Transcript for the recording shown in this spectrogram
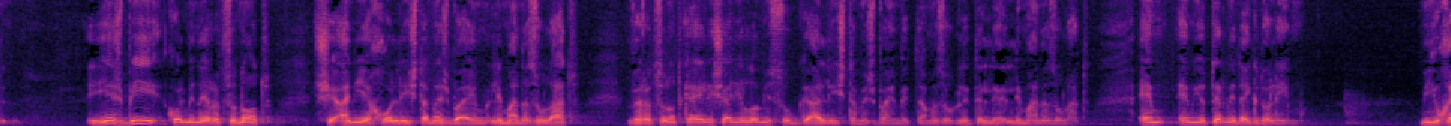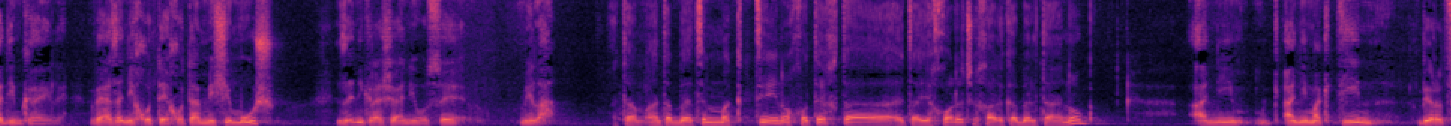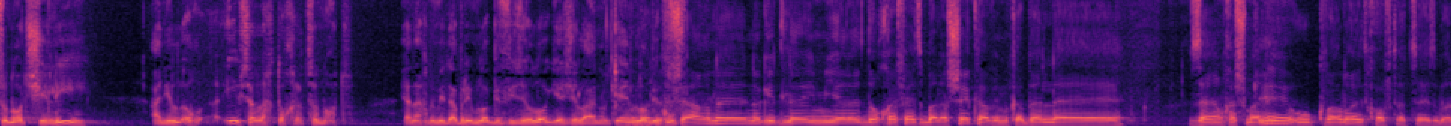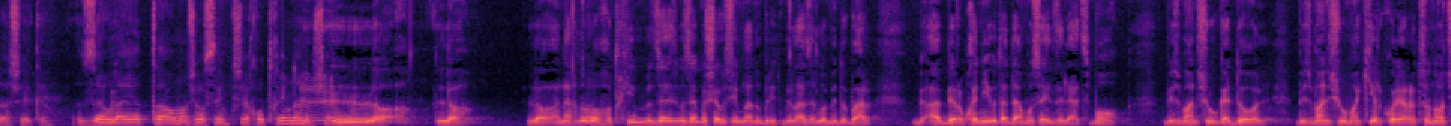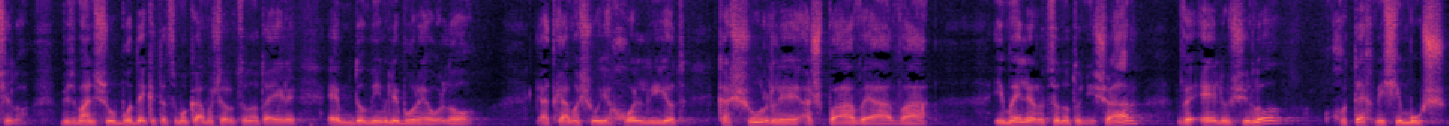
יש בי כל מיני רצונות שאני יכול להשתמש בהם למען הזולת, ורצונות כאלה שאני לא מסוגל להשתמש בהם למען הזולת. הם, הם יותר מדי גדולים, מיוחדים כאלה. ואז אני חותך אותם משימוש, זה נקרא שאני עושה מילה. אתה, אתה בעצם מקטין או חותך את, את היכולת שלך לקבל תענוג? אני, אני מקטין ברצונות שלי, אני לא, אי אפשר לחתוך רצונות. אנחנו מדברים לא בפיזיולוגיה שלנו, כן? לא בגוף. אבל אפשר, נגיד, אם ילד דוחף אצבע לשקע ומקבל אה, זרם חשמלי, כן. הוא כבר לא ידחוף את האצבע לשקע. זה אולי הטראומה שעושים כשחותכים לנו שם. לא, לא. לא, אנחנו לא, לא חותכים, זה, זה מה שעושים לנו ברית מילה, זה לא מדובר, ברוחניות אדם עושה את זה לעצמו, בזמן שהוא גדול, בזמן שהוא מכיר כל הרצונות שלו, בזמן שהוא בודק את עצמו כמה שהרצונות האלה הם דומים לבורא או לא, עד כמה שהוא יכול להיות קשור להשפעה ואהבה. עם אלה רצונות הוא נשאר, ואלו שלא, חותך משימוש.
